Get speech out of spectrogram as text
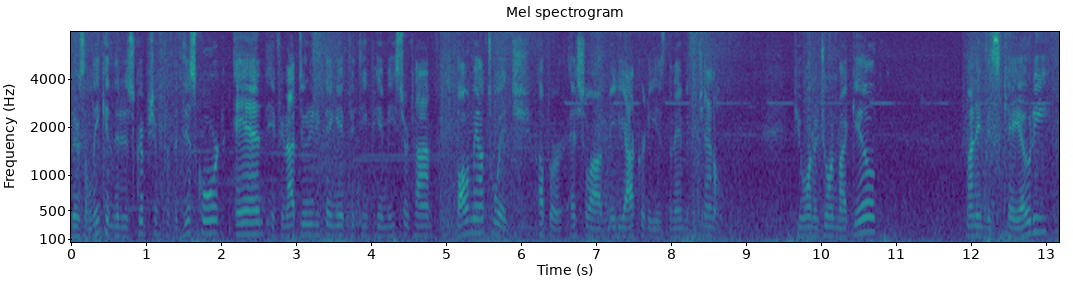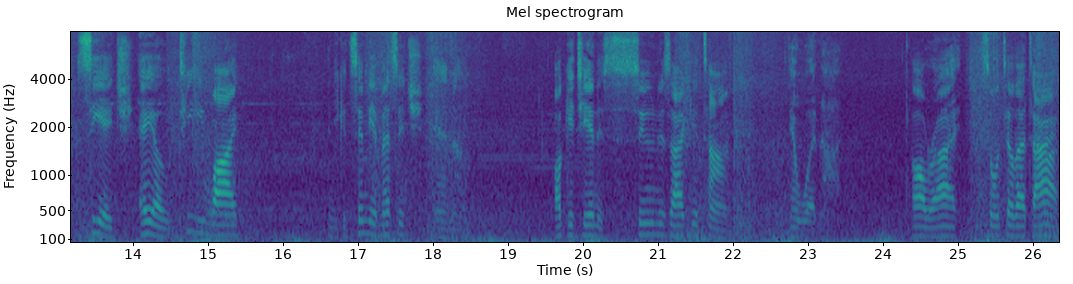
There's a link in the description for the Discord, and if you're not doing anything at 15 p.m. Eastern Time, follow me on Twitch. Upper Echelon Mediocrity is the name of the channel. If you want to join my guild, my name is Coyote, C H A O T E Y, and you can send me a message and uh, I'll get you in as soon as I get time and whatnot. All right, so until that time.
